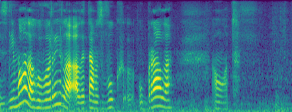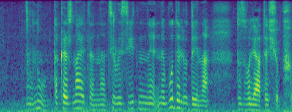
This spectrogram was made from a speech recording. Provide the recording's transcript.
знімала, говорила, але там звук е, убрала. От. Ну, таке ж, знаєте, на цілий світ не, не буде людина дозволяти, щоб е,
